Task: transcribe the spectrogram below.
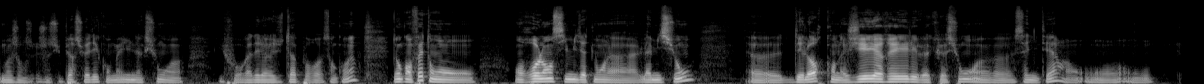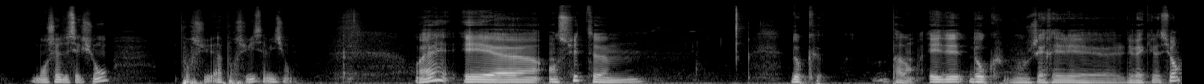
moi, je suis persuadé qu'on mène une action. il faut regarder les résultats pour s'en convaincre. Donc, en fait, on, on relance immédiatement la, mission. dès lors qu'on a géré l'évacuation sanitaire, mon chef de section a poursuivi sa mission. Ouais, et euh, ensuite, euh, donc, donc vous gérez l'évacuation.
